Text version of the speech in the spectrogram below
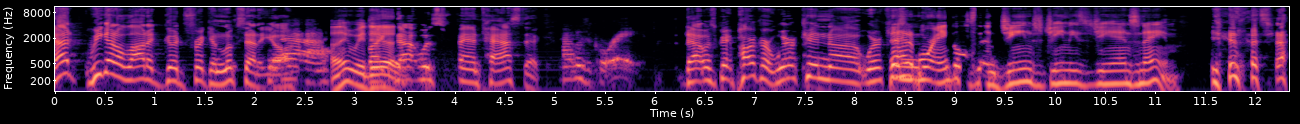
That we got a lot of good freaking looks at it, y'all. Yeah, I think we Like did. that was fantastic. that was great. That was great. Parker, where can uh where that had can more angles than Jean's Jeannie's Jean's name. Yeah, that's right.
